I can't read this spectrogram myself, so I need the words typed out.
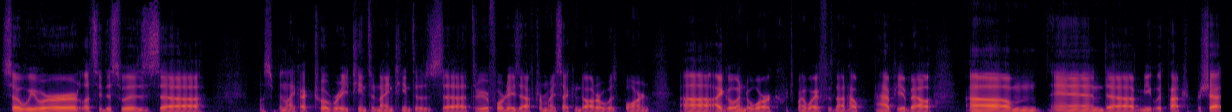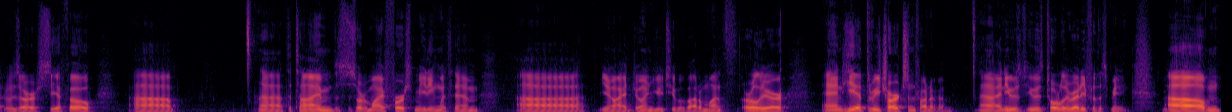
so we were, let's see, this was uh, must have been like October 18th or 19th. It was uh, three or four days after my second daughter was born. Uh, I go into work, which my wife was not help, happy about, um, and uh, meet with Patrick Pichette, who's our CFO. Uh, at the time. This is sort of my first meeting with him. You know, I had joined YouTube about a month earlier, and he had three charts in front of him, uh, and he was he was totally ready for this meeting. Um,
